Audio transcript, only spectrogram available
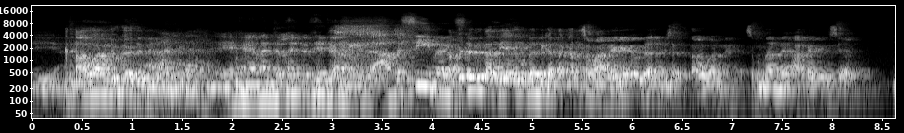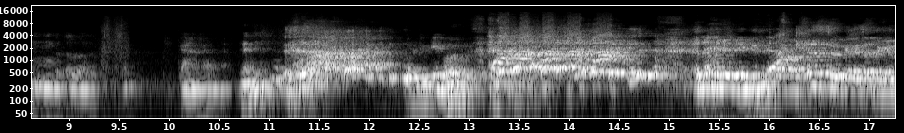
Iya. ketahuan juga jadi. Ya lanjut lanjut aja. Apa sih bang? Tapi dari tadi yang udah dikatakan sama Arya kayaknya udah bisa ketahuan nih sebenarnya Arya itu siapa. Hmm, betul banget. Kangen. Nanti Baju bagus. kenapa jadi gitu? Podcast juga bisa dengar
